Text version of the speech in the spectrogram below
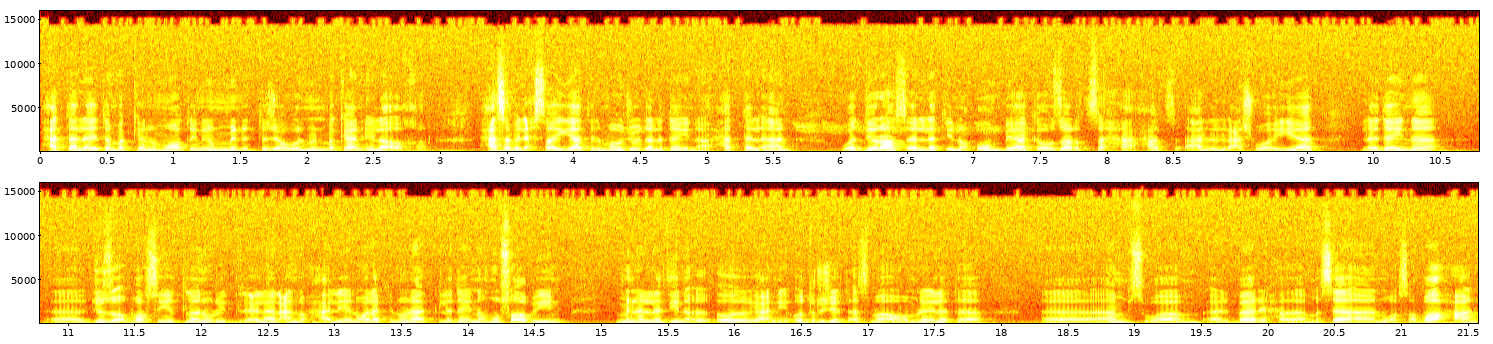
حتى لا يتمكن المواطنين من التجول من مكان إلى آخر. حسب الإحصائيات الموجودة لدينا حتى الآن والدراسة التي نقوم بها كوزارة صحة على العشوائيات لدينا آه، جزء بسيط لا نريد الإعلان عنه حاليا ولكن هناك لدينا مصابين من الذين يعني أدرجت أسماءهم ليلة آه، أمس والبارحة مساء وصباحا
